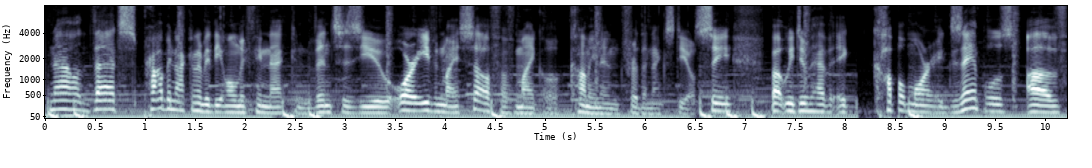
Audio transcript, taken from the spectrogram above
Now, that's probably not going to be the only thing that convinces you, or even myself, of Michael coming in for the next DLC, but we do have a couple more examples of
